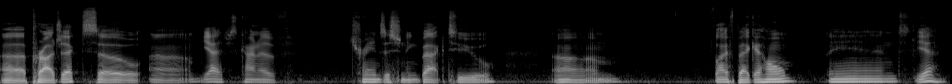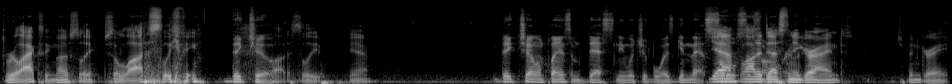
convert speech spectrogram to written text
uh, project, so um, yeah, just kind of transitioning back to um, life back at home, and yeah, relaxing mostly. Just a lot of sleeping, Big chill. a lot of sleep. Yeah, Big chill and playing some Destiny with your boys, getting that yeah, a lot of. Destiny grind. It's been great.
